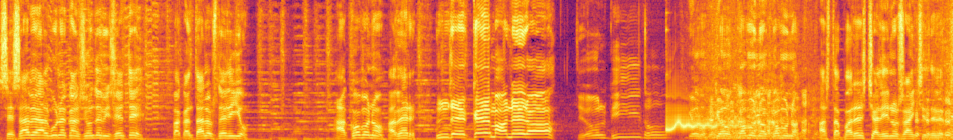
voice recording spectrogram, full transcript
¿se sabe alguna canción de Vicente para cantarla usted y yo? Ah, ¿cómo no? A ver, ¿de qué manera? Te olvido. Yo, yo, ¿Cómo no? ¿Cómo no? Hasta parece Chalino Sánchez, de veras.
